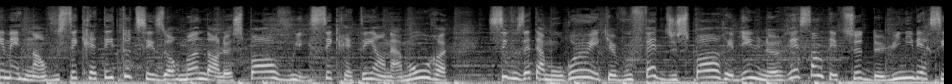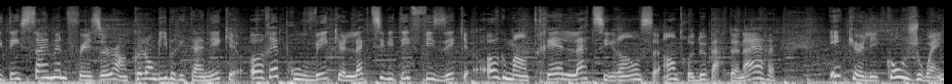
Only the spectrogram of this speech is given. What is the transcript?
Et maintenant, vous sécrétez toutes ces hormones dans le sport, vous les sécrétez en amour. Si vous êtes amoureux et que vous faites du sport, eh bien, une récente étude de l'Université Simon Fraser en Colombie-Britannique aurait prouvé que l'activité physique augmenterait l'attirance entre deux partenaires. et que les conjoints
